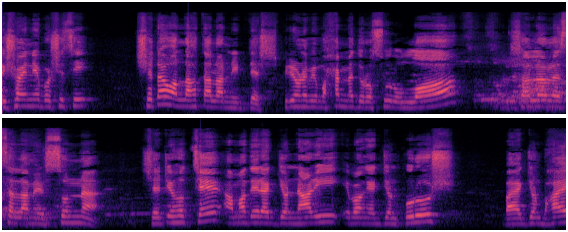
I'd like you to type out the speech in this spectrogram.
বিষয় নিয়ে বসেছি। সেটাও আল্লাহ তাআলার নির্দেশ। প্রিয় নবী মোহাম্মদ রসুল্লাহ সাল্লা সাল্লামের সুন্না সেটি হচ্ছে আমাদের একজন নারী এবং একজন পুরুষ বা একজন ভাই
